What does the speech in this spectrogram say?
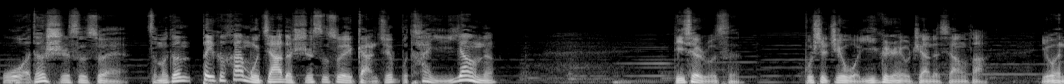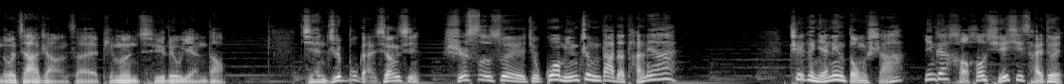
我的十四岁怎么跟贝克汉姆家的十四岁感觉不太一样呢？”的确如此。不是只有我一个人有这样的想法，有很多家长在评论区留言道：“简直不敢相信，十四岁就光明正大的谈恋爱，这个年龄懂啥？应该好好学习才对。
